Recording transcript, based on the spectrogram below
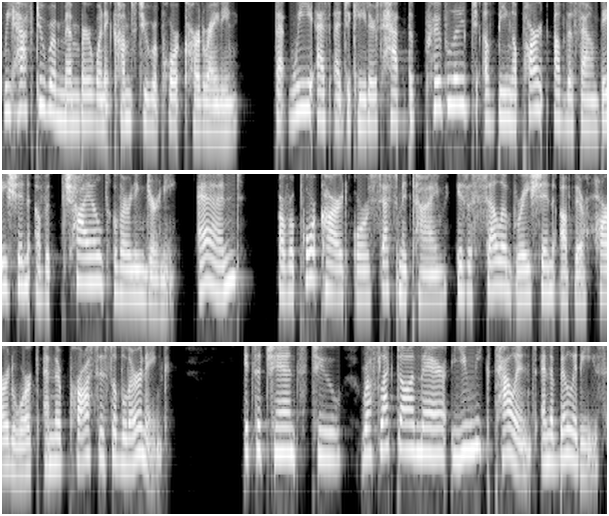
We have to remember when it comes to report card writing that we as educators have the privilege of being a part of the foundation of a child's learning journey. And a report card or assessment time is a celebration of their hard work and their process of learning. It's a chance to reflect on their unique talents and abilities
